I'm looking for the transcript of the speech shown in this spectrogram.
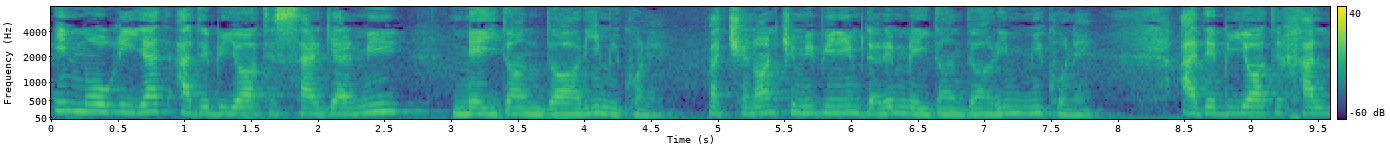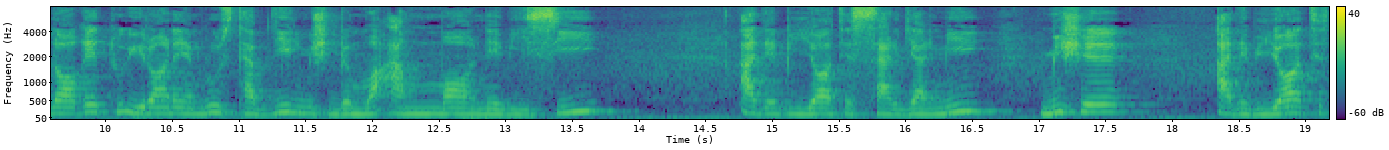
این موقعیت ادبیات سرگرمی میدانداری می‌کنه. و چنان که می‌بینیم داره میدانداری می‌کنه. ادبیات خلاقه تو ایران امروز تبدیل میشه به معما نویسی ادبیات سرگرمی میشه ادبیات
